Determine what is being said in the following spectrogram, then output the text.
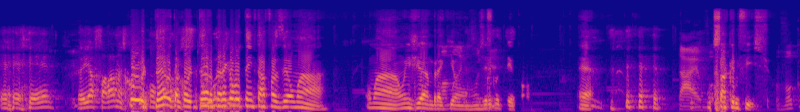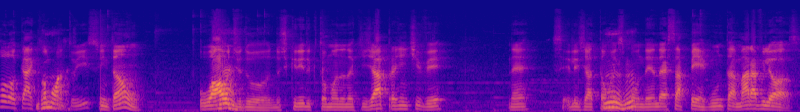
É, eu ia falar, nós cortando, tá cortando. Peraí que eu vou tentar fazer uma, uma, um enjambre Uma aqui, um, um executivo. É, Tá, eu vou, um sacrifício. vou colocar aqui Vamos lá. enquanto isso, então, o áudio do- dos queridos que estão mandando aqui já pra gente ver, né? Se eles já estão Uhum. respondendo a essa pergunta maravilhosa.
